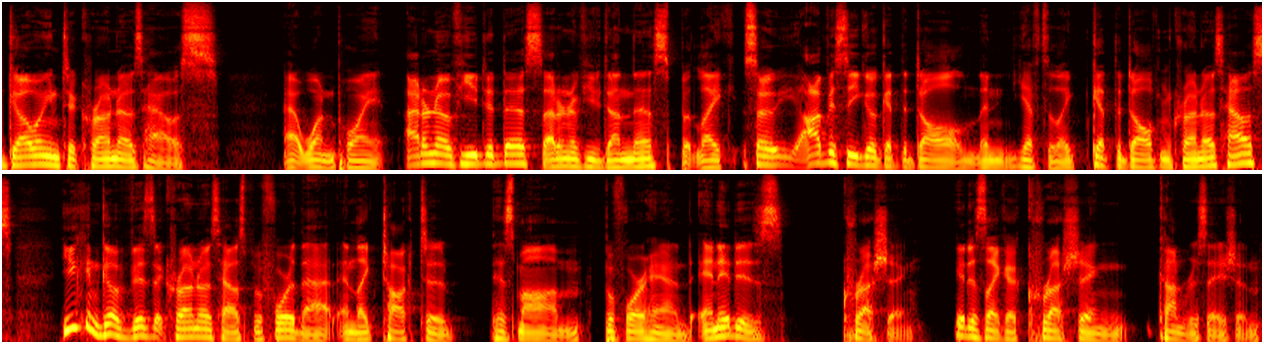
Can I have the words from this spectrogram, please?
going to Crono's house at one point. I don't know if you did this. I don't know if you've done this, but like, so obviously you go get the doll, and then you have to like get the doll from Crono's house. You can go visit Crono's house before that and like talk to his mom beforehand, and it is crushing. It is like a crushing conversation.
